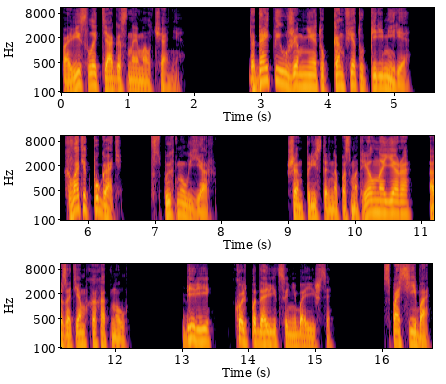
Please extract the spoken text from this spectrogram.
Повисло тягостное молчание. «Да дай ты уже мне эту конфету перемирия! Хватит пугать!» — вспыхнул Яр. Шен пристально посмотрел на Яра, а затем хохотнул. «Бери, коль подавиться не боишься». «Спасибо!»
